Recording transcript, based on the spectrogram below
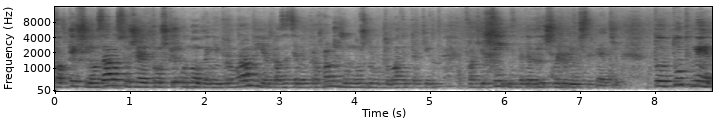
фактично зараз вже трошки оновлені програми, якраз за цими програмами можна готувати таких фахівців і в педагогічному університеті. То тут ми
